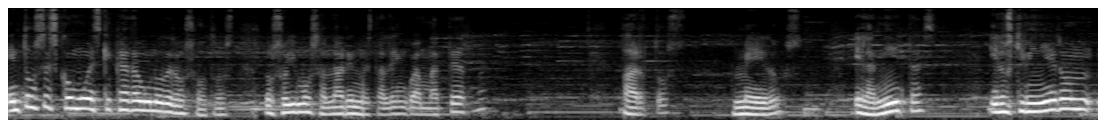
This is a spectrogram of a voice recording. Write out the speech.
Entonces, ¿cómo es que cada uno de nosotros los oímos hablar en nuestra lengua materna? Partos, medos, elamitas y los que vinieron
